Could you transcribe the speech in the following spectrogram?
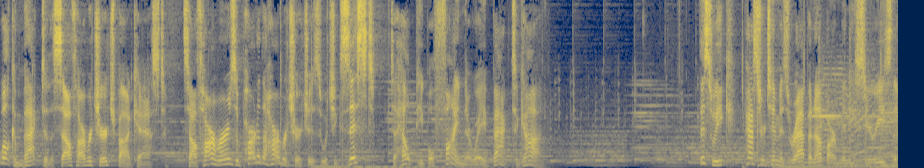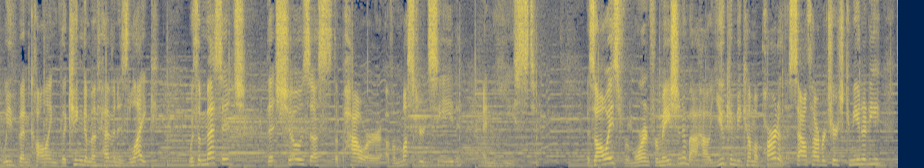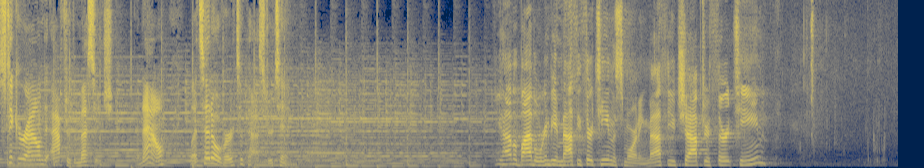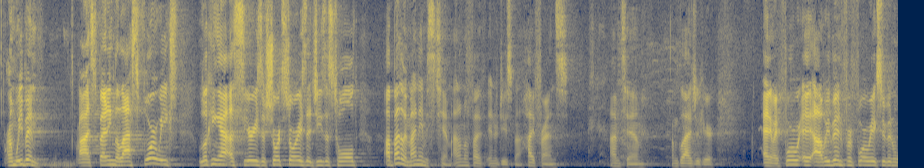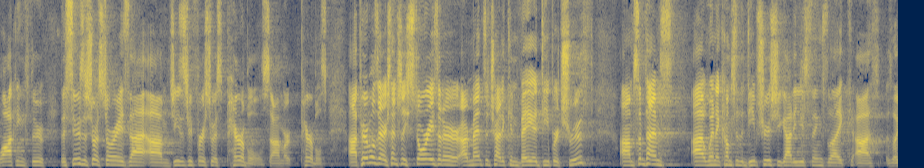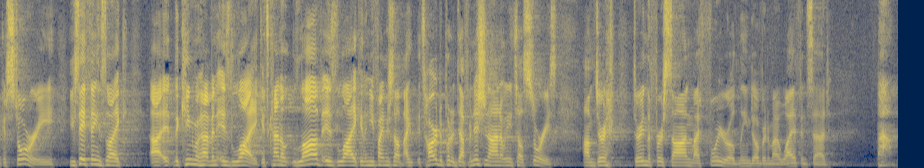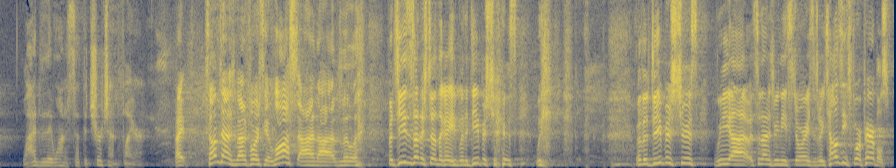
Welcome back to the South Harbor Church podcast. South Harbor is a part of the Harbor Churches, which exist to help people find their way back to God. This week, Pastor Tim is wrapping up our mini series that we've been calling The Kingdom of Heaven is Like, with a message that shows us the power of a mustard seed and yeast. As always, for more information about how you can become a part of the South Harbor Church community, stick around after the message. And now, let's head over to Pastor Tim. If you have a Bible, we're going to be in Matthew 13 this morning. Matthew chapter 13. And we've been uh, spending the last four weeks looking at a series of short stories that Jesus told. Uh, by the way, my name is Tim. I don't know if I've introduced my. Hi, friends. I'm Tim. I'm glad you're here. Anyway, four, uh, we've been for four weeks. We've been walking through the series of short stories that um, Jesus refers to as parables, um, or parables. Uh, parables are essentially stories that are, are, meant to try to convey a deeper truth. Um, sometimes, uh, when it comes to the deep truths, you got to use things like uh, like a story. You say things like. Uh, it, the kingdom of heaven is like. It's kind of love is like, and then you find yourself. I, it's hard to put a definition on it when you tell stories. Um, during during the first song, my four year old leaned over to my wife and said, "Mom, why do they want to set the church on fire? Right? Sometimes metaphors get lost on uh, little, but Jesus understood like with the deepest truths, we, with the deepest truths, we uh, sometimes we need stories. And so he tells these four parables.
